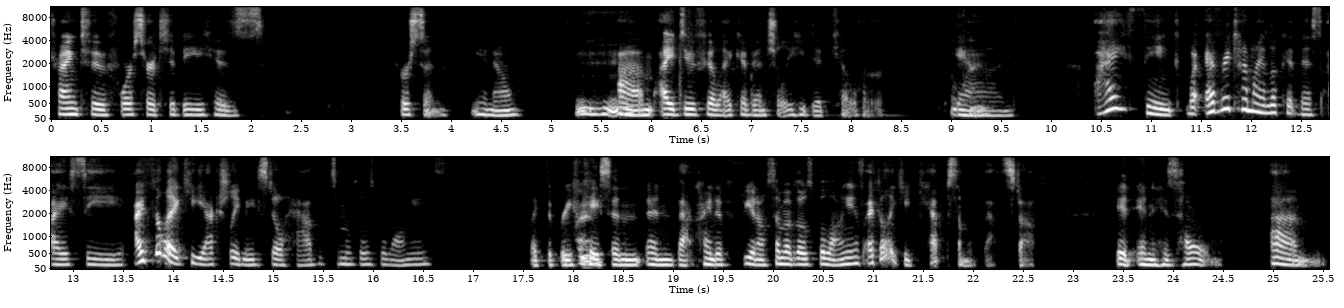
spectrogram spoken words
trying to force her to be his person, you know. Mhm. Um, I do feel like eventually he did kill her. Okay. And I think what every time I look at this, I see, I feel like he actually may still have some of those belongings, like the briefcase and and that kind of, you know, some of those belongings. I feel like he kept some of that stuff in, in his home. Um,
